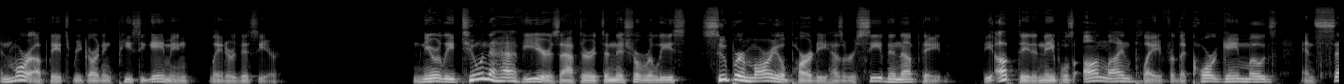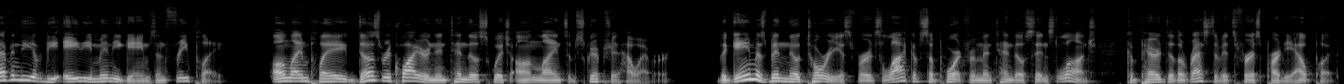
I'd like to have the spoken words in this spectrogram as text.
and more updates regarding PC gaming later this year. Nearly two and a half years after its initial release, Super Mario Party has received an update. The update enables online play for the core game modes and 70 of the 80 minigames in free play. Online play does require a Nintendo Switch Online subscription, however. The game has been notorious for its lack of support from Nintendo since launch compared to the rest of its first party output.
